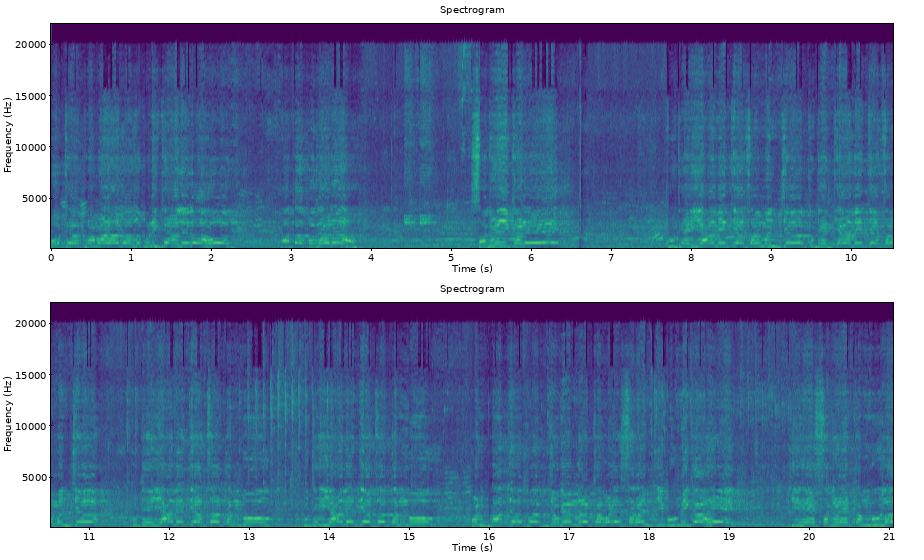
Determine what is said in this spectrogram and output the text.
मोठ्या प्रमाणात आज आपण इथे आलेलो आहोत. आता बघा ना सगळीकडे कुठे या नेत्याचा मंच कुठे त्या नेत्याचा मंच कुठे या नेत्याचा तंबू कुठे या नेत्याचा तंबू. पण प्राध्यापक जोगेंद्र कवळे सरांची भूमिका आहे की हे सगळे तंबूला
